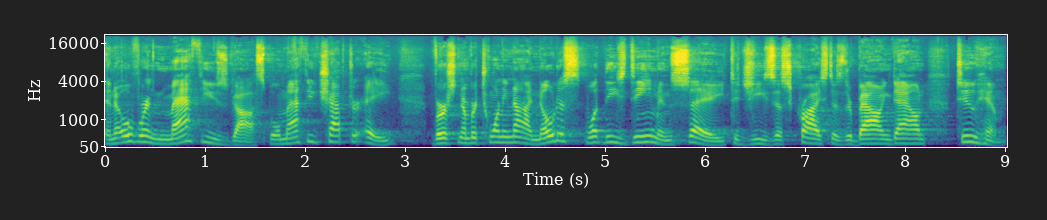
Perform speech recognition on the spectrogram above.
And over in Matthew's Gospel, Matthew chapter 8, Verse number 29. Notice what these demons say to Jesus Christ as they're bowing down to him.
